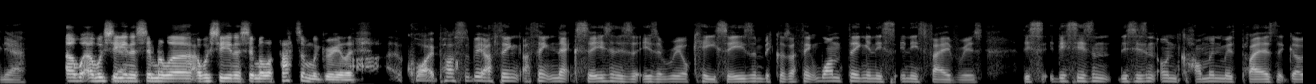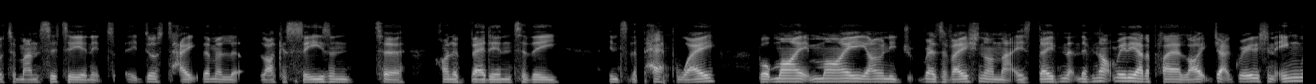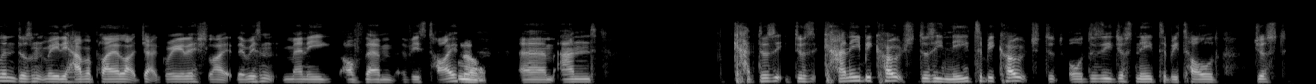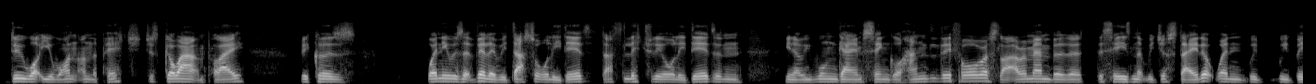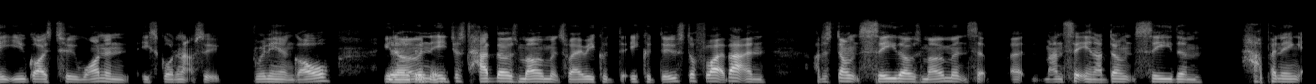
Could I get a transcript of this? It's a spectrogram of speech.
Yeah, are, are we seeing yeah. a similar? Are we seeing a similar pattern with Grealish? Uh, quite possibly. I think. I think next season is a, is a real key season because I think one thing in his in his favour is this. This isn't this isn't uncommon with players that go to Man City, and it it does take them a like a season to kind of bed into the into the Pep way. But my my only reservation on that is they've they've not really had a player like Jack Grealish, and England doesn't really have a player like Jack Grealish. Like there isn't many of them of his type. No. Um, and can, does it does it can he be coached? Does he need to be coached, or does he just need to be told just do what you want on the pitch, just go out and play? Because when he was at Villa, that's all he did. That's literally all he did, and you know, he won games single handedly for us. Like I remember the, the season that we just stayed up when we, we beat you guys 2 1 and he scored an absolute brilliant goal, you yeah, know, and he just had those moments where he could he could do stuff like that. And I just don't see those moments at, at Man City and I don't see them happening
